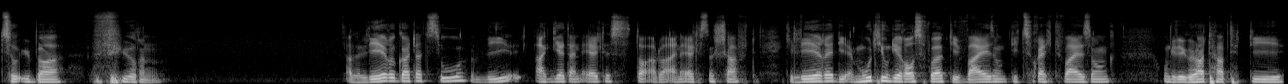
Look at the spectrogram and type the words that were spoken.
zu überführen. Also Lehre Gott dazu, wie agiert ein Ältester oder eine Ältestenschaft, die Lehre, die Ermutigung, die daraus folgt, die Weisung, die Zurechtweisung und wie ihr gehört habt, die,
